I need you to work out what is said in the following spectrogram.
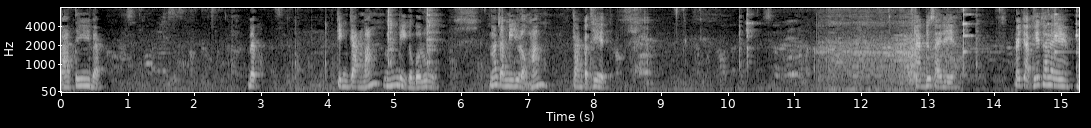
ปาร์ตี้แบบ แบบจริงจังมั้งน้องบีกับบลูน่าจะมีอยู่หรอกมั้งต่างประเทศ จัดดูไซเดย์ ไปจัดที่ทะเล อื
